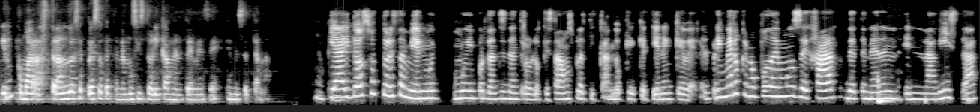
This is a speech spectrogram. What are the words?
ir como arrastrando ese peso que tenemos históricamente en ese, en ese tema. Y hay dos factores también muy, muy importantes dentro de lo que estábamos platicando que, que tienen que ver. El primero que no podemos dejar de tener en, en, la vista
